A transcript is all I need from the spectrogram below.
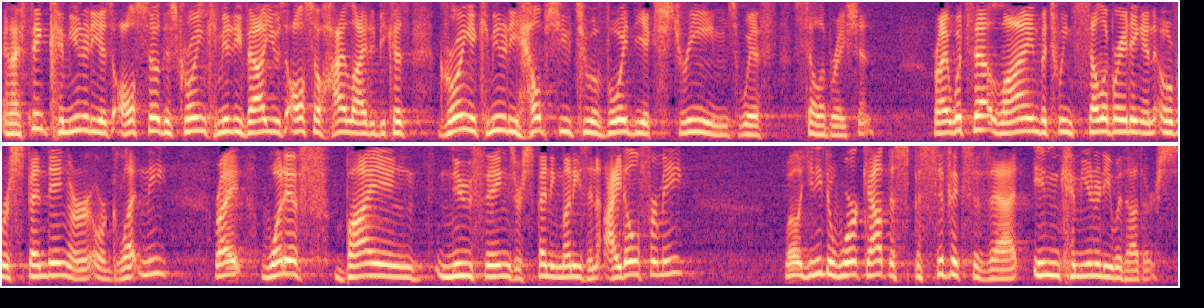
And I think community is also, this growing community value is also highlighted because growing a community helps you to avoid the extremes with celebration. Right? What's that line between celebrating and overspending or, or gluttony? Right? What if buying new things or spending money is an idol for me? Well, you need to work out the specifics of that in community with others.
